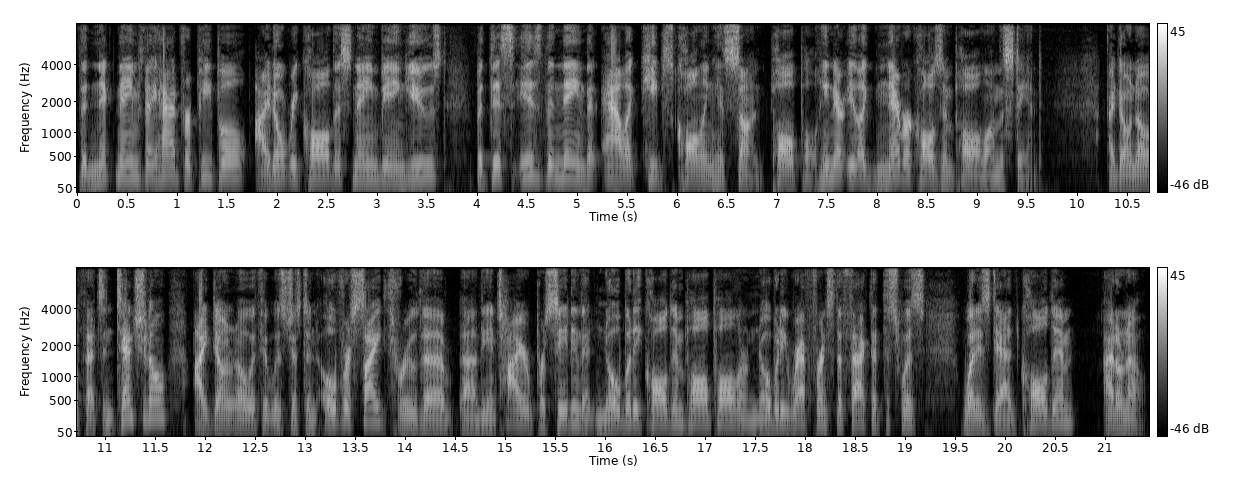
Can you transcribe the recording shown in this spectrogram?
the nicknames they had for people. I don't recall this name being used, but this is the name that Alec keeps calling his son, Paul Paul. He never he like never calls him Paul on the stand. I don't know if that's intentional. I don't know if it was just an oversight through the uh, the entire proceeding that nobody called him Paul Paul or nobody referenced the fact that this was what his dad called him. I don't know.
